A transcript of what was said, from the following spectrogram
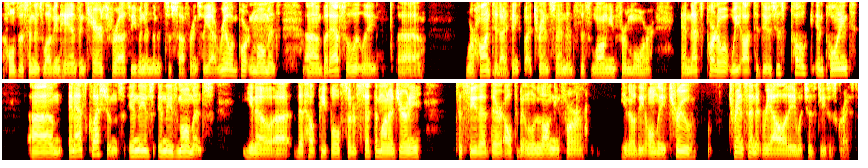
holds us in His loving hands and cares for us even in the midst of suffering. So yeah, real important moment, uh, but absolutely. Uh, we're haunted, I think, by transcendence, this longing for more, and that's part of what we ought to do is just poke and point um, and ask questions in these in these moments, you know, uh, that help people sort of set them on a journey to see that they're ultimately longing for, you know, the only true transcendent reality, which is Jesus Christ.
